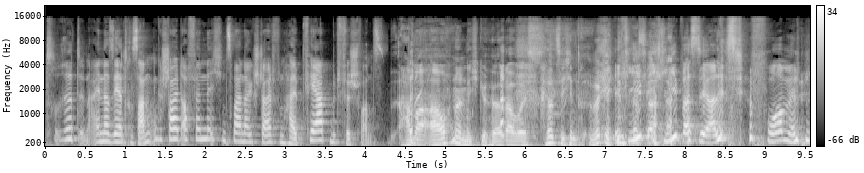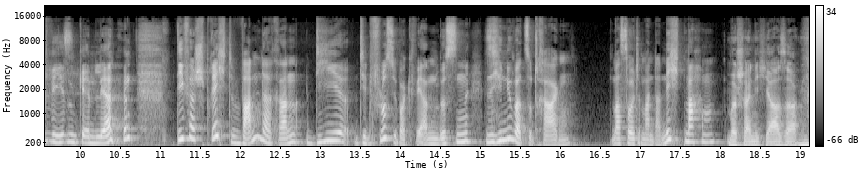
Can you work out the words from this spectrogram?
tritt in einer sehr interessanten Gestalt auf, finde ich, und zwar in der Gestalt von halb Pferd mit Fischschwanz. Haben wir auch noch nicht gehört, aber es hört sich inter wirklich interessant ich liebe, was wir alles für Formen und Wesen kennenlernen. Die verspricht Wanderern, die den Fluss überqueren müssen, sich hinüberzutragen. Was sollte man da nicht machen? Wahrscheinlich ja sagen.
